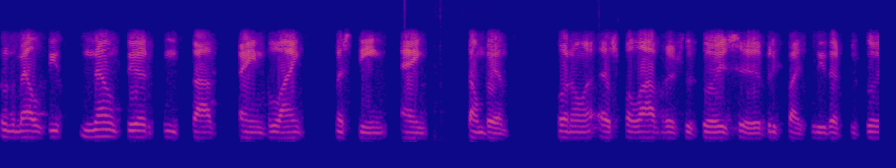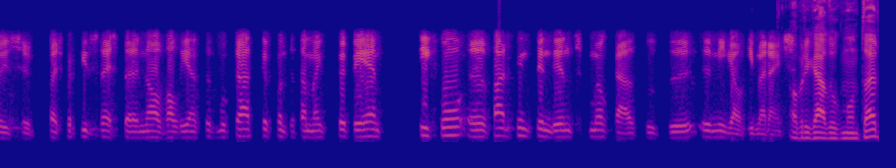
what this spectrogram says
Nuno Melo disse não ter começado em Belém, mas sim em São Bento. Foram as palavras dos dois principais líderes dos dois principais partidos desta nova aliança democrática, conta também com o PPM e com uh, vários independentes, como é o caso de uh, Miguel Guimarães. Obrigado, Hugo Monteiro.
